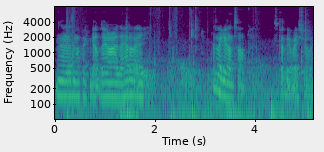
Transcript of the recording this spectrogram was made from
No, it doesn't look like I can get up there either. How do I how do I get on top? There's gotta be a way surely.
